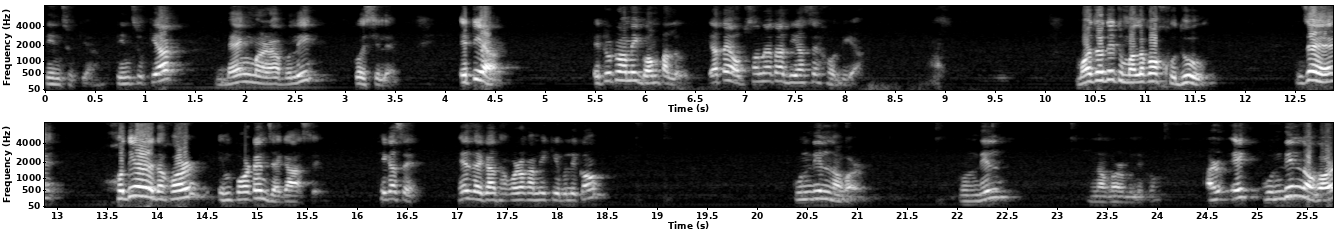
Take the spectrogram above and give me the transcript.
তিনিচুকীয়া। তিনিচুকীয়াক বেংমাৰা বুলি কৈছিলে। এতিয়া এইটোতো আমি গম পালো। ইয়াতে অপশ্যন এটা দি আছে শদিয়া। মই যদি তোমালোকক সোধো যে শদিয়াৰ এডোখৰ ইম্পৰ্টেণ্ট জেগা আছে ঠিক আছে? সেই জেগাডোখৰক আমি কি বুলি কওঁ? কুন্দিল নগৰ। কুন্দিল নগৰ বুলি কওঁ। আৰু এই কুন্দিল নগৰ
